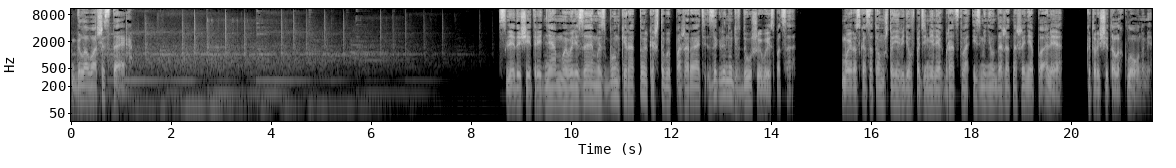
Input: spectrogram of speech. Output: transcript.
Глава шестая Следующие три дня мы вылезаем из бункера только чтобы пожрать, заглянуть в душ и выспаться. Мой рассказ о том, что я видел в подземельях братства, изменил даже отношение Палия, который считал их клоунами.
